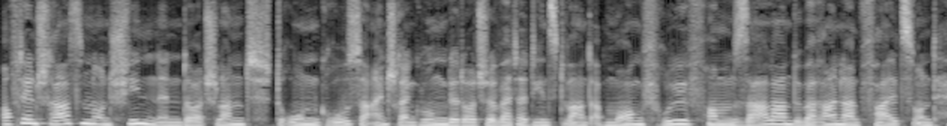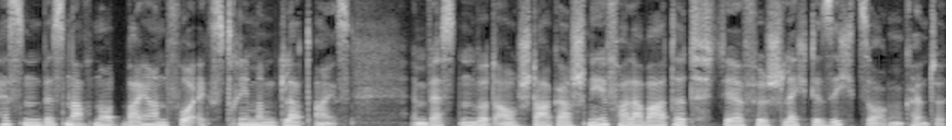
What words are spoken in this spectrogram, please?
Auf den Straßen und Schienen in Deutschland drohen große Einschränkungen. Der Deutsche Wetterdienst warnt ab morgen früh vom Saarland über Rheinland-Pfalz und Hessen bis nach Nordbayern vor extremem Glatteis. Im Westen wird auch starker Schneefall erwartet, der für schlechte Sicht sorgen könnte.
